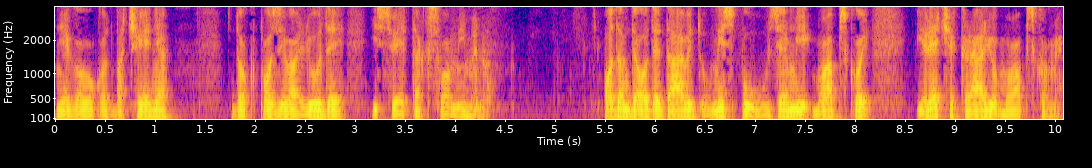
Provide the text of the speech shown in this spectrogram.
njegovog odbačenja, dok poziva ljude i svijeta k svom imenu. Odande ode David u Mispu u zemlji Moapskoj i reče kralju Moapskome,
